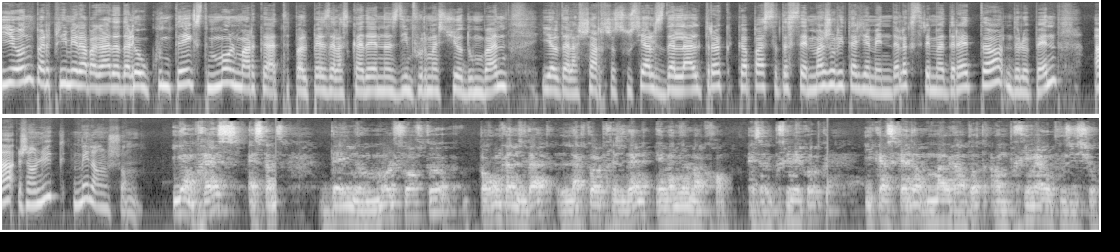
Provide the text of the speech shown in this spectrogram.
i on per primera vegada del nou context molt marcat pel pes de les cadenes d'informació d'un banc i el de les xarxes socials de l'altre, que passa de ser majoritàriament de l'extrema dreta de Le Pen a Jean-Luc Mélenchon. I en pres, estem d'eina molt forta per un candidat, l'actual president Emmanuel Macron. És el primer cop que i que es queda, malgrat tot, en primera posició.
